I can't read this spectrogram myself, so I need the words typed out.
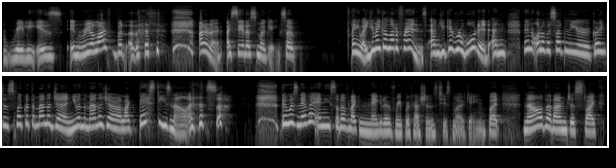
really is in real life, but I don't know. I see it as smoking. So anyway, you make a lot of friends and you get rewarded. And then all of a sudden you're going to smoke with the manager and you and the manager are like besties now. And so there was never any sort of like negative repercussions to smoking. But now that I'm just like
